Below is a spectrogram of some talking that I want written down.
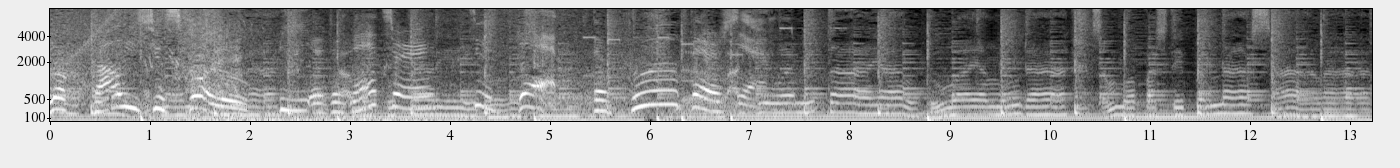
Localicious Forum. Be adventure to get the full Laki wanita yang tua yang muda Semua pasti pernah salah.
